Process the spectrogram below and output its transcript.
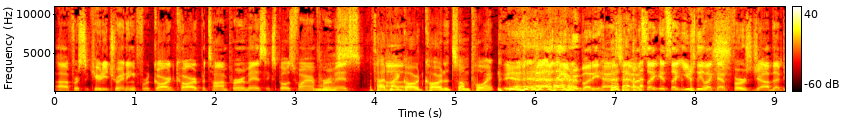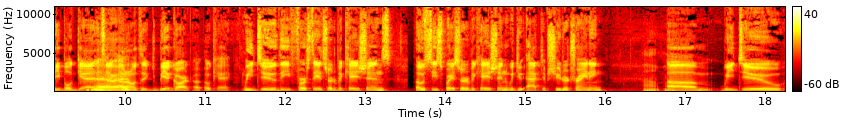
uh, for security training for guard card, baton permits, exposed firearm permits. I've had my Uh, guard card at some point. yeah, I think everybody has. You know, it's like it's like usually like that first job that people get. It's Yeah, like I don't know to be a guard. Uh, Okay, we do the first aid certifications, OC spray certification. We do active shooter training. um, we do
